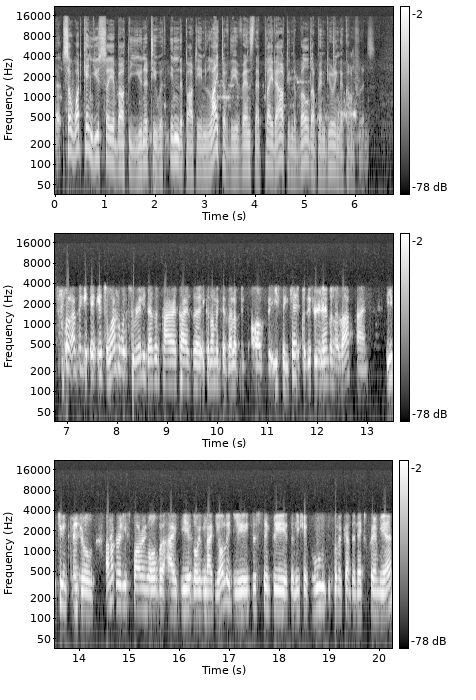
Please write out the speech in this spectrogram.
Uh, so, what can you say about the unity within the party in light of the events that played out in the build up and during the conference? Well, I think it's one which really doesn't prioritize the economic development of the Eastern Cape. Because if you remember the last time, these two individuals are not really sparring over ideas or even ideology. It's just simply it's an issue of who is going to become the next premier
